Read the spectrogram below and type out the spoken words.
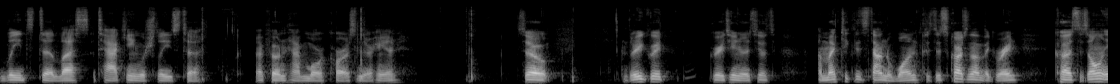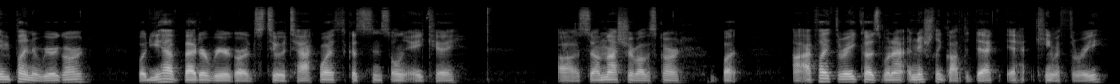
leads to less attacking, which leads to my opponent have more cards in their hand. So three grade grade two Nociels. I might take this down to one because this card's not that great because it's only if you play in a rear guard, but you have better rear guards to attack with because it's only 8k. Uh, so I'm not sure about this card, but uh, I played three because when I initially got the deck, it came with three,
